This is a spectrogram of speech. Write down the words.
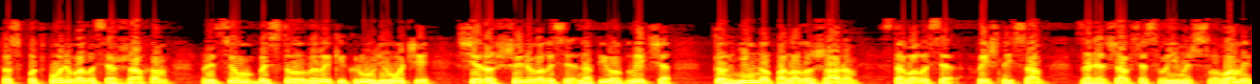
то спотворювалося жахом, при цьому без того великі круглі очі ще розширювалися на півобличчя, то гнівно палало жаром, здавалося, пишний сам заряджався своїми ж словами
